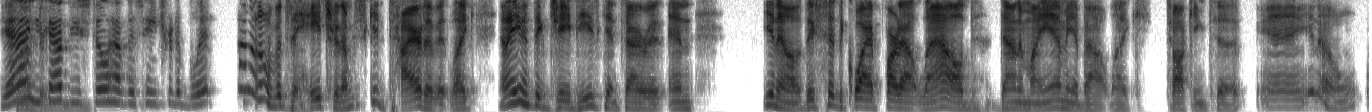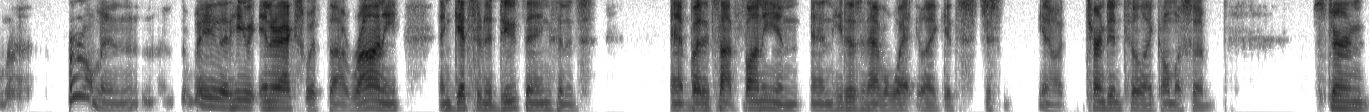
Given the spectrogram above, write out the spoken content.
yeah. You got you still have this hatred of Blit. I don't know if it's a hatred. I'm just getting tired of it. Like, and I even think JD's getting tired of it. And you know, they said the quiet part out loud down in Miami about like talking to, eh, you know, Perlman, the way that he interacts with uh, Ronnie and gets him to do things, and it's, and but it's not funny, and and he doesn't have a wet like it's just you know it turned into like almost a Stern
